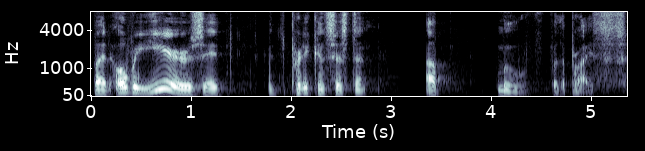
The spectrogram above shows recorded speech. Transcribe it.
but over years, it, it's pretty consistent up move for the price.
